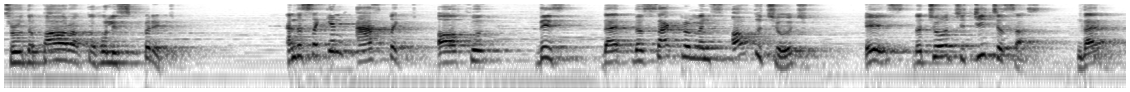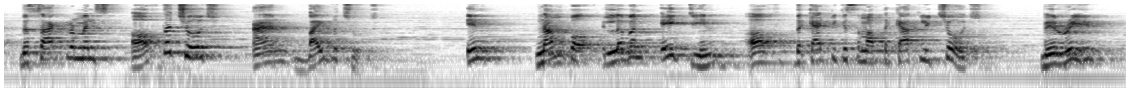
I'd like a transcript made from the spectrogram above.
through the power of the Holy Spirit. And the second aspect of this, that the sacraments of the church, is the church teaches us that the sacraments of the church and by the church. In number 1118 of the Catechism of the Catholic Church, we read,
